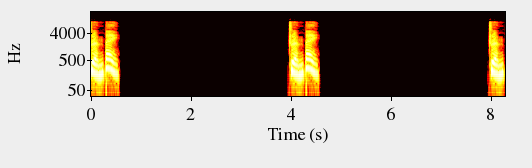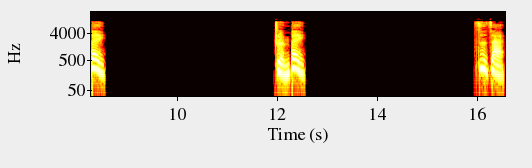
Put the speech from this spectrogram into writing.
准备，准备，准备，准备，自在，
